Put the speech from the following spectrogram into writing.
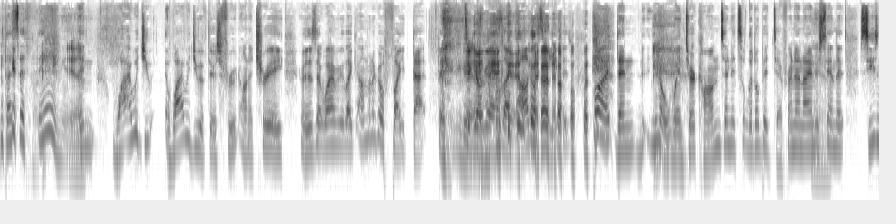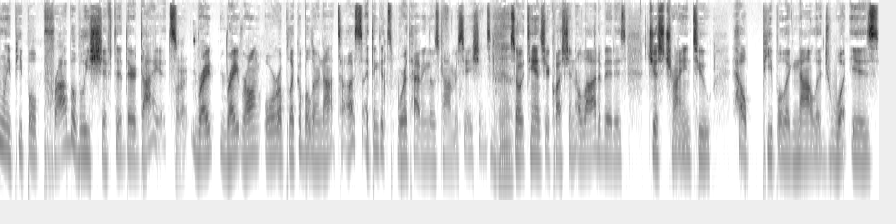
that's the thing. Yeah. And why would you? Why would you if there's fruit on a tree or there's that? Why would you be like I'm gonna go fight that thing to go get? Like I'll just eat this. But then you know winter comes and it's a little bit different. And I understand that seasonally people probably shifted their diets, Right. right, right, wrong, or applicable or not to us. I think it's worth having those conversations. So to answer your question, a lot of it is just trying to help people acknowledge what is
